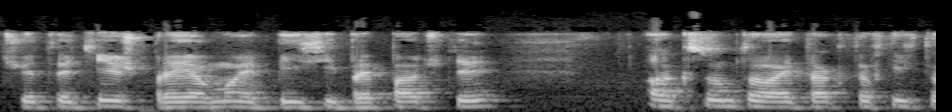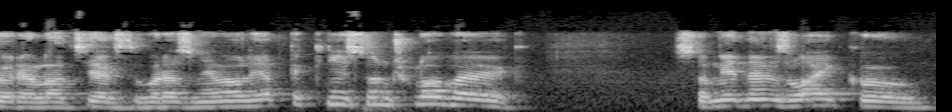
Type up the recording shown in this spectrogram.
to je tiež prejav mojej píchy, prepáčte, ak som to aj takto v týchto reláciách zdôrazňoval, ja pekne som človek, som jeden z lajkov,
